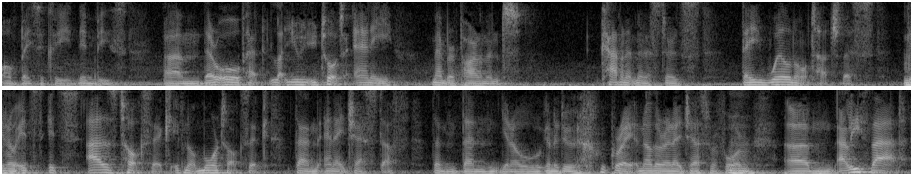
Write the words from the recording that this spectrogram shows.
of basically NIMBYs. Um, they're all pet. Like you, you talk to any member of parliament, cabinet ministers, they will not touch this. You know, it's it's as toxic, if not more toxic, than NHS stuff. Then, then you know we're going to do great another NHS reform. Um, at least that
